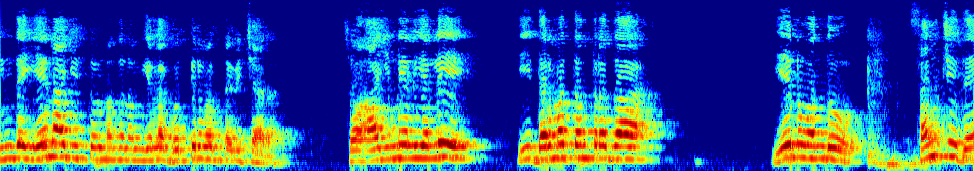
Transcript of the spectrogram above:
ಹಿಂದೆ ಏನಾಗಿತ್ತು ಅನ್ನೋದು ನಮಗೆಲ್ಲ ಗೊತ್ತಿರುವಂಥ ವಿಚಾರ. ಸೊ ಆ ಹಿನ್ನೆಲೆಯಲ್ಲಿ ಈ ಧರ್ಮತಂತ್ರದ ಏನು ಒಂದು ಸಂಚಿದೆ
